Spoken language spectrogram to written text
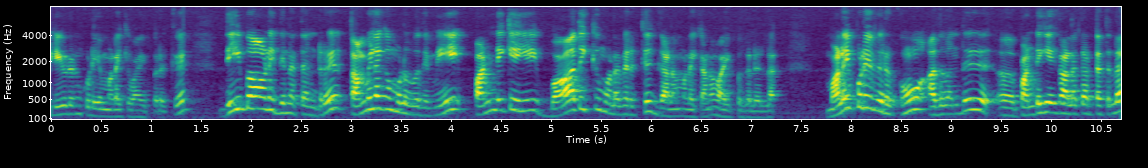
இடியுடன் கூடிய மழைக்கு வாய்ப்பு இருக்கு. தீபாவளி தினத்தன்று தமிழகம் முழுவதுமே பண்டிகையை பாதிக்கும் அளவிற்கு கனமழைக்கான வாய்ப்புகள் இல்லை. மழைப்பொழிவு இருக்கும். அது வந்து பண்டிகை காலகட்டத்தில்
